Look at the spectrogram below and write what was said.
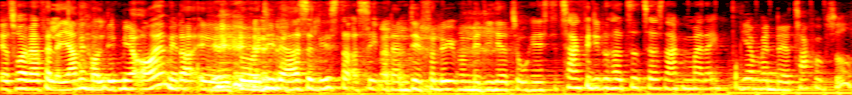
Jeg tror i hvert fald, at jeg vil holde lidt mere øje med dig øh, på diverse lister og se, hvordan det forløber med de her to heste. Tak fordi du havde tid til at snakke med mig i dag. Jamen, øh, tak for besøget.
